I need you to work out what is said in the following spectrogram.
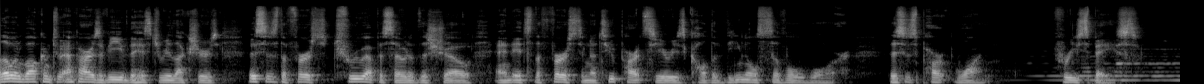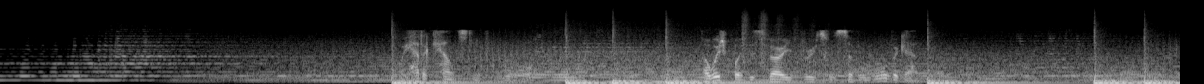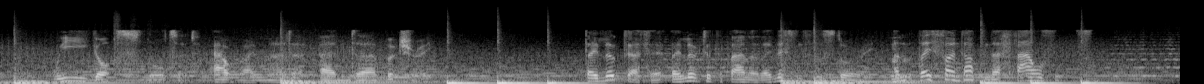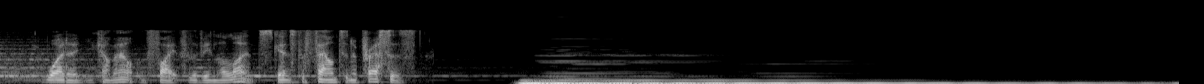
Hello and welcome to Empires of Eve, the History Lectures. This is the first true episode of the show, and it's the first in a two part series called The Venal Civil War. This is part one Free Space. We had a council of war. At which point this very brutal civil war began. We got slaughtered, outright murder and uh, butchery they looked at it, they looked at the banner, they listened to the story, and they signed up in their thousands. Why don't you come out and fight for the Venal Alliance against the Fountain oppressors?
